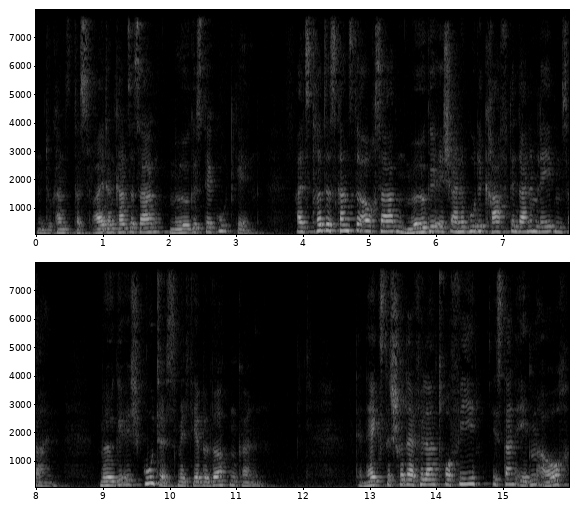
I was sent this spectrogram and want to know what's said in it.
Und du kannst das zweite kannst du sagen, möge es dir gut gehen. Als drittes kannst du auch sagen, möge ich eine gute Kraft in deinem Leben sein. Möge ich Gutes mit dir bewirken können. Der nächste Schritt der Philanthropie ist dann eben auch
